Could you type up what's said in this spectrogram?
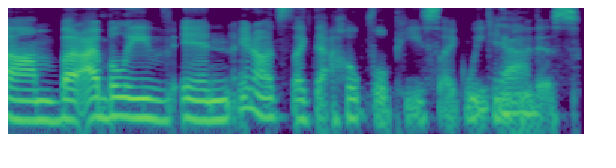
Um, but I believe in, you know, it's like that hopeful piece. Like, we can Yeah. do this.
